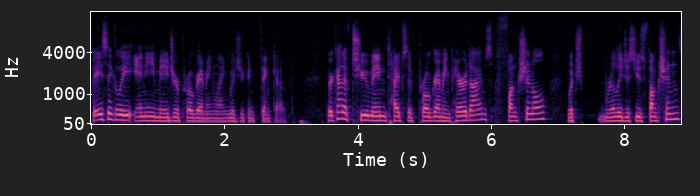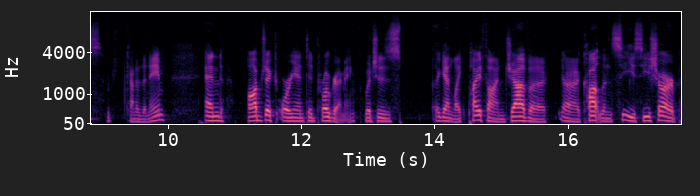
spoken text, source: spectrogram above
basically any major programming language you can think of. There are kind of two main types of programming paradigms functional, which really just use functions, which kind of the name, and object oriented programming, which is again like Python, Java, uh, Kotlin, C, C sharp,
